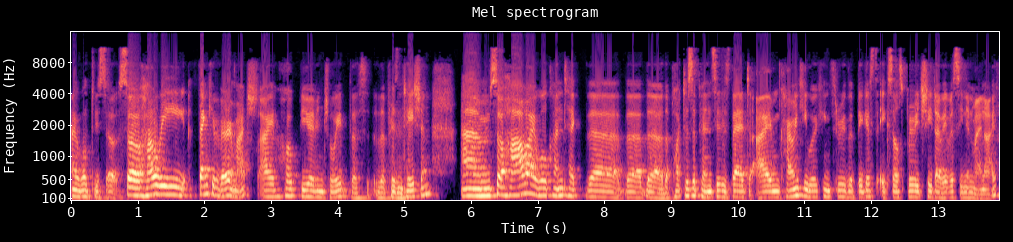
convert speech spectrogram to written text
I will do so. So how we, thank you very much. I hope you have enjoyed this, the presentation. Um, so how I will contact the, the, the, the, participants is that I'm currently working through the biggest Excel spreadsheet I've ever seen in my life,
